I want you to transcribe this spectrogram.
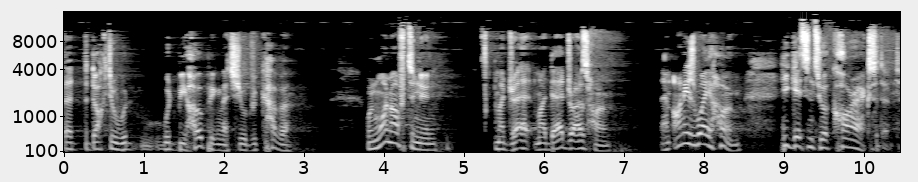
that the doctor would, would be hoping that she would recover. When one afternoon, my, dra- my dad drives home, and on his way home, he gets into a car accident.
